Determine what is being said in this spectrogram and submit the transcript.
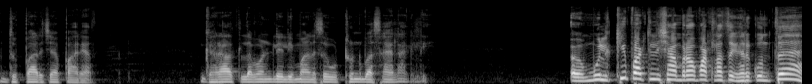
दुपारच्या पाऱ्यात. घरात लवंडलेली माणसं उठून बसायला लागली. मुलकी पाटील शामराव पाटलाचं घर कोणतं?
